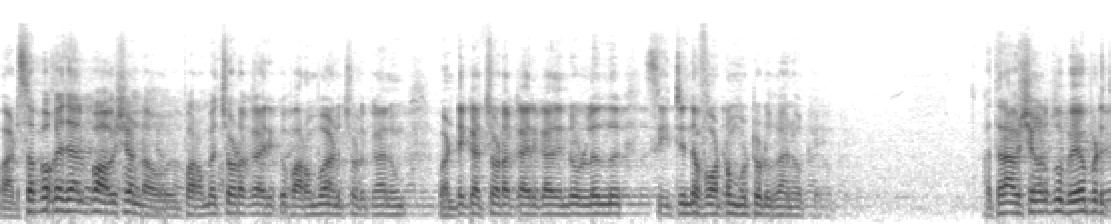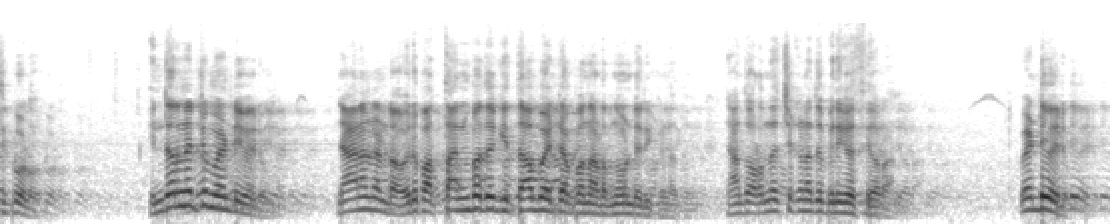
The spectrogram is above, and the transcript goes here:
വാട്സപ്പൊക്കെ ചിലപ്പോൾ ആവശ്യം ഉണ്ടാവും പറമ്പ് പറമ്പ് കാണിച്ചു കൊടുക്കാനും വണ്ടി കച്ചവടക്കാർക്ക് അതിന്റെ ഉള്ളിൽ നിന്ന് സീറ്റിന്റെ ഫോട്ടോ മുട്ടെടുക്കാനും ഒക്കെ. അത്ര ആവശ്യങ്ങൾക്ക് ഉപയോഗപ്പെടുത്തിക്കോളൂ. ഇന്റർനെറ്റും വേണ്ടി വരും. ഞാനും കണ്ടോ ഒരു പത്തൻപത് കിതാബ് ആയിട്ടപ്പോൾ നടന്നുകൊണ്ടിരിക്കുന്നത്. ഞാൻ തുറന്നു വെച്ചിരിക്കുന്നത് പിന്നെ ഗസീറാണ് വേണ്ടി വരും.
